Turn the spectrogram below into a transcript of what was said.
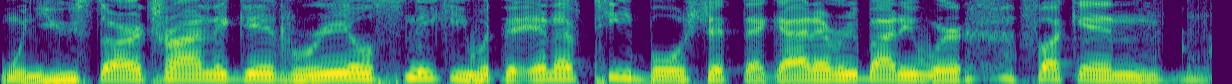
when you start trying to get real sneaky with the NFT bullshit that got everybody where fucking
